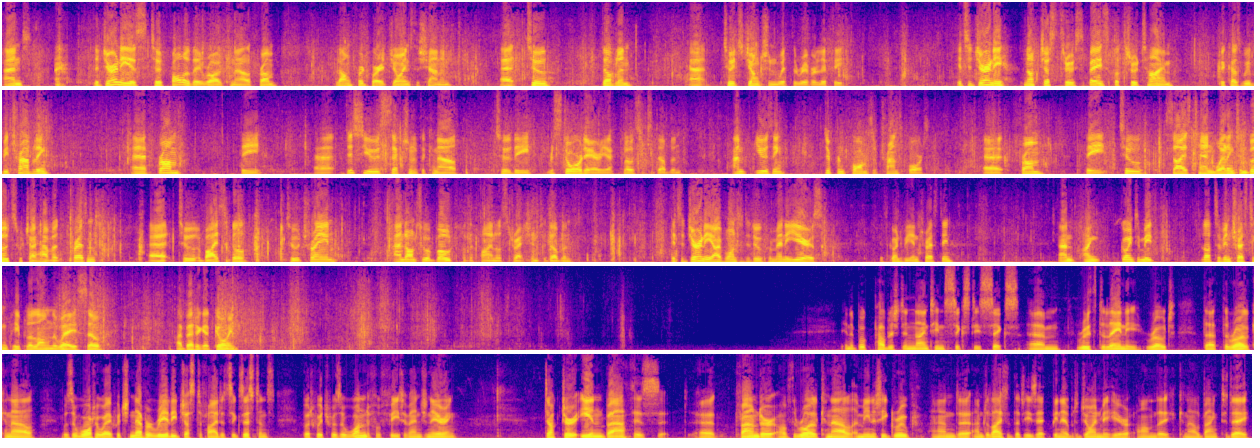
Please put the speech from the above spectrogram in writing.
and the journey is to follow the Royal Canal from Longford, where it joins the Shannon, uh, to Dublin, uh, to its junction with the River Liffey. It's a journey not just through space but through time, because we'll be travelling uh, from the uh, disused section of the canal to the restored area closer to Dublin, and using different forms of transport uh, from the two size 10 Wellington boots, which I have at present, uh, to a bicycle, to a train, and onto a boat for the final stretch into Dublin. It's a journey I've wanted to do for many years. It's going to be interesting, and I'm going to meet lots of interesting people along the way, so I better get going. In a book published in 1966, um, Ruth Delany wrote that the Royal Canal was a waterway which never really justified its existence, but which was a wonderful feat of engineering. Dr. Ian Bath is uh, founder of the Royal Canal Amenity Group, and uh, I'm delighted that he's been able to join me here on the canal bank today.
